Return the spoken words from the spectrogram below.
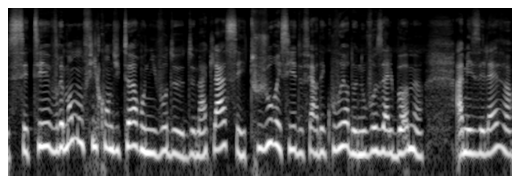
c'était vraiment mon fil conducteur au niveau de, ma classe et toujours essayer de faire découvrir de nouveaux albums à mes élèves.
